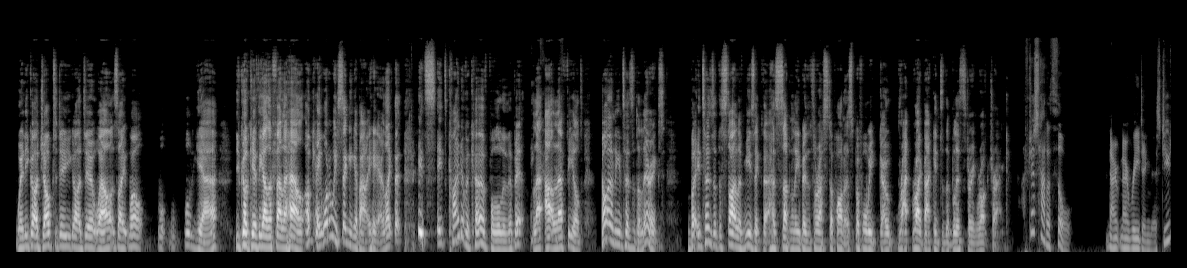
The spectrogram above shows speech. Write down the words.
When you got a job to do, you got to do it well. It's like, well, well, yeah. You've got to give the other fella hell. Okay, what are we singing about here? Like that, it's it's kind of a curveball and a bit le- out of left field. Not only in terms of the lyrics, but in terms of the style of music that has suddenly been thrust upon us before we go right right back into the blistering rock track. I've just had a thought. Now, now reading this, do you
